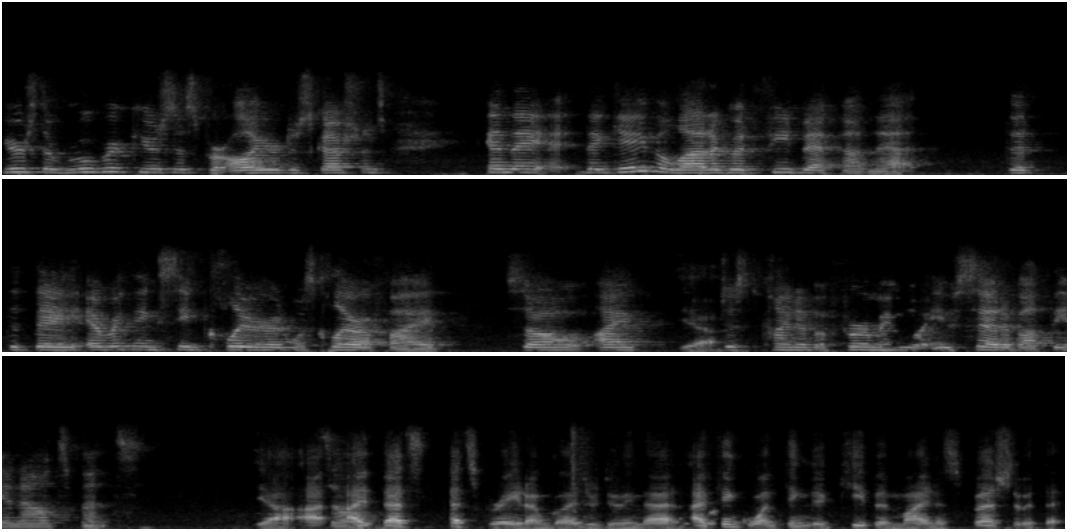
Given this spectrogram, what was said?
Here's the rubric, use this for all your discussions. And they, they gave a lot of good feedback on that, that, that they, everything seemed clear and was clarified. So I yeah. just kind of affirming what you said about the announcements. Yeah, I, so. I, that's that's great. I'm glad you're doing that. I think one thing to keep in mind, especially with the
